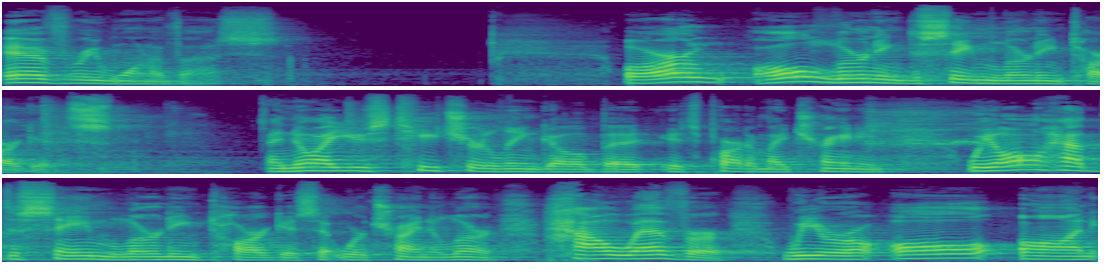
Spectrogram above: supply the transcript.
every one of us, are all learning the same learning targets. I know I use teacher lingo, but it's part of my training. We all have the same learning targets that we're trying to learn. However, we are all on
